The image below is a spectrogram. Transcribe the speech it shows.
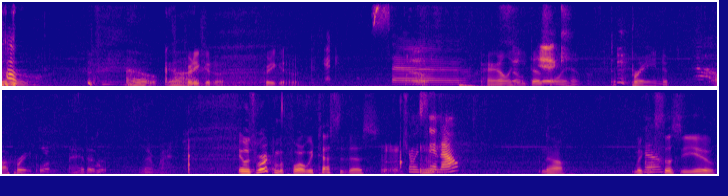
Oh. Oh god. Pretty good one. Pretty good one. So Apparently he does ick. only have the brain to operate one head of it. Never mind. It was working before. We tested this. can we see it now? No, we can still see you.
